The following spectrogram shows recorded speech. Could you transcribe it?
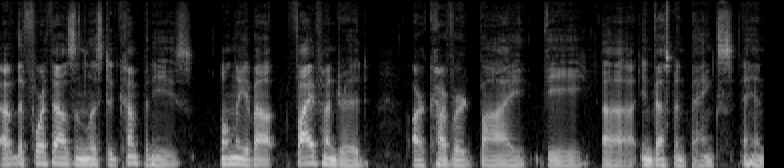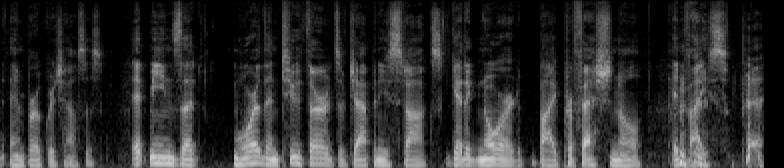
Of the 4,000 listed companies, only about 500 are covered by the uh, investment banks and, and brokerage houses. It means that more than two thirds of Japanese stocks get ignored by professional advice.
